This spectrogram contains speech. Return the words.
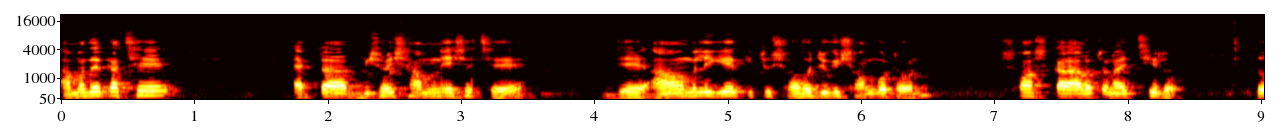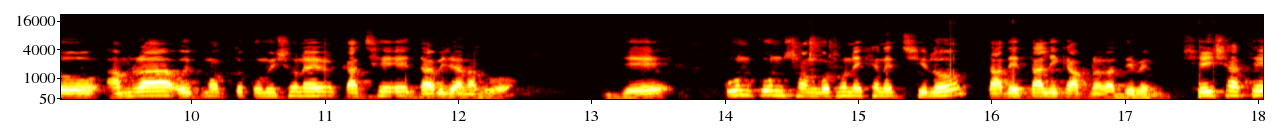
আমাদের কাছে একটা বিষয় সামনে এসেছে যে আওয়ামী লীগের কিছু সহযোগী সংগঠন সংস্কার আলোচনায় ছিল। তো আমরা ঐকমত্য কমিশনের কাছে দাবি জানাব যে কোন কোন সংগঠন এখানে ছিল, তাদের তালিকা আপনারা দেবেন। সেই সাথে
